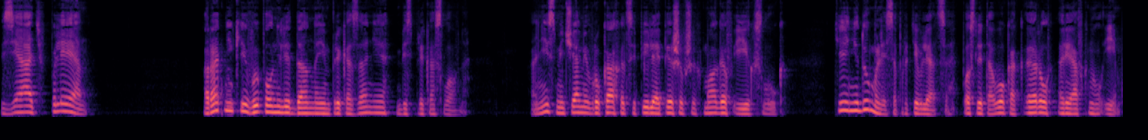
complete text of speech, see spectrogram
Взять в плен!» Ратники выполнили данное им приказание беспрекословно. Они с мечами в руках оцепили опешивших магов и их слуг. Те не думали сопротивляться после того, как Эрл рявкнул им.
